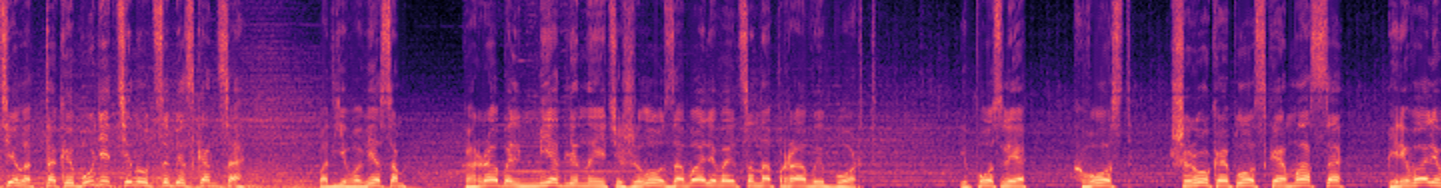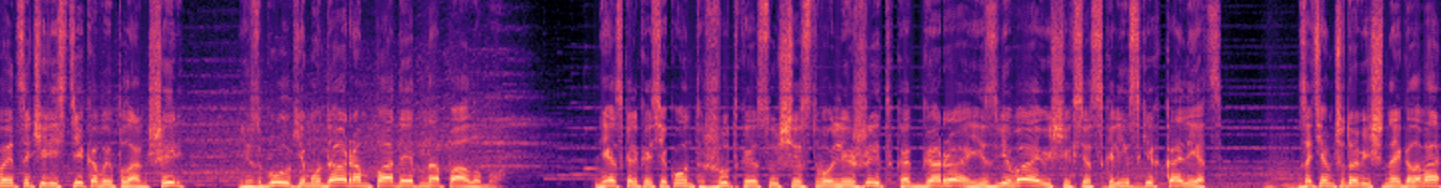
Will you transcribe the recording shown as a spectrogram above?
Тело так и будет тянуться без конца. Под его весом корабль медленно и тяжело заваливается на правый борт. И после хвост, широкая плоская масса переваливается через тиковый планширь и с гулким ударом падает на палубу. Несколько секунд жуткое существо лежит, как гора извивающихся склизких колец. Затем чудовищная голова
